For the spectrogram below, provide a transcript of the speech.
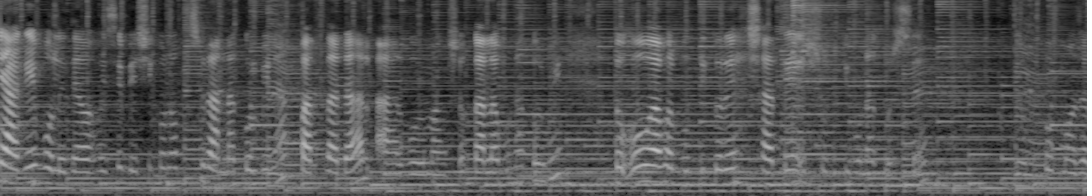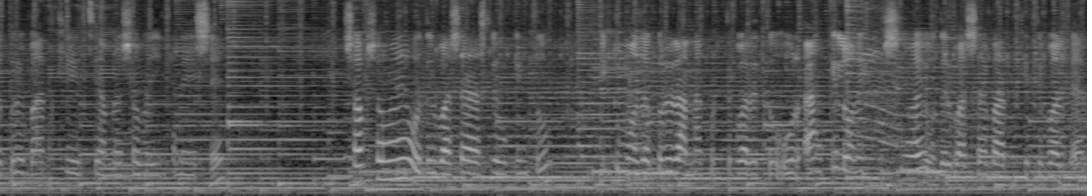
মেয়ের আগে বলে দেওয়া হয়েছে, বেশি কোনো কিছু রান্না করবি না, পাতলা ডাল আর গরুর মাংস, কালা বোনা করবি। তো ও আবার বুদ্ধি করে সাথে শুটকি বোনা করছে। তো খুব মজা করে ভাত খেয়েছি আমরা সবাই এখানে এসে। সব সময় ওদের বাসায় আসলেও কিন্তু একটু মজা করে রান্না করতে পারে। তো ওর আঙ্কেল অনেক খুশি হয় ওদের বাসায় ভাত খেতে পারলে আর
